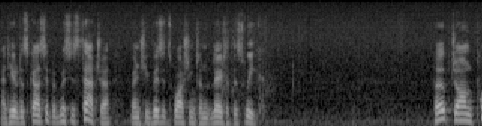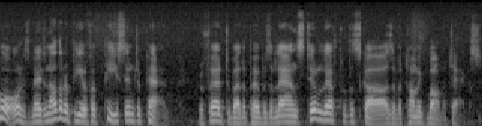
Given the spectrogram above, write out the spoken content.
and he'll discuss it with Mrs. Thatcher when she visits Washington later this week. Pope John Paul has made another appeal for peace in Japan, referred to by the Pope as a land still left with the scars of atomic bomb attacks.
